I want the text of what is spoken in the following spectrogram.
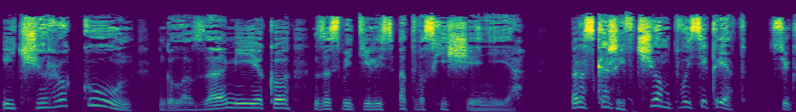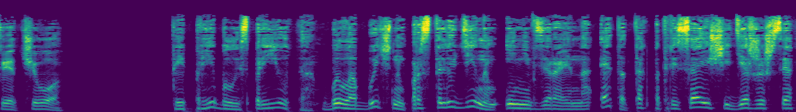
И Чирокун! Глаза Миеко засветились от восхищения. Расскажи, в чем твой секрет? Секрет чего? Ты прибыл из приюта, был обычным простолюдином и, невзирая на это, так потрясающе держишься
